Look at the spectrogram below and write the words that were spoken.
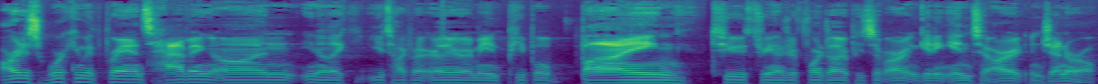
artists working with brands having on, you know, like you talked about earlier? I mean, people buying two, three hundred, four dollar piece of art and getting into art in general.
